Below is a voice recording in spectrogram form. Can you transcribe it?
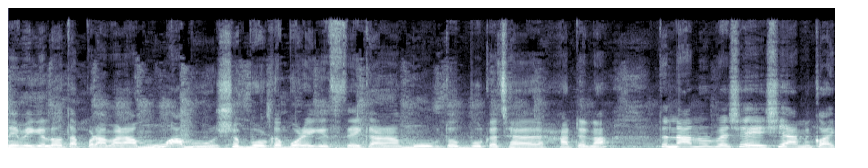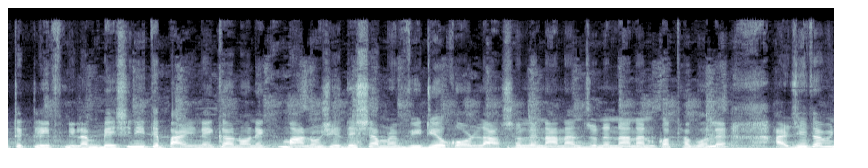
নেমে গেল। তারপর আমার আম্মু আম্মু অবশ্য বোরকা পরে গেছে। কারণ আম্মু তো বোরকা ছাড়া হাঁটে না। তো নানুর বাসায় এসে আমি কয়েকটা ক্লিপ নিলাম। বেশি নিতে পারি নাই কারণ অনেক মানুষ এদের সামনে ভিডিও করলে আসলে নানান জনে নানান কথা বলে। আর যেহেতু আমি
